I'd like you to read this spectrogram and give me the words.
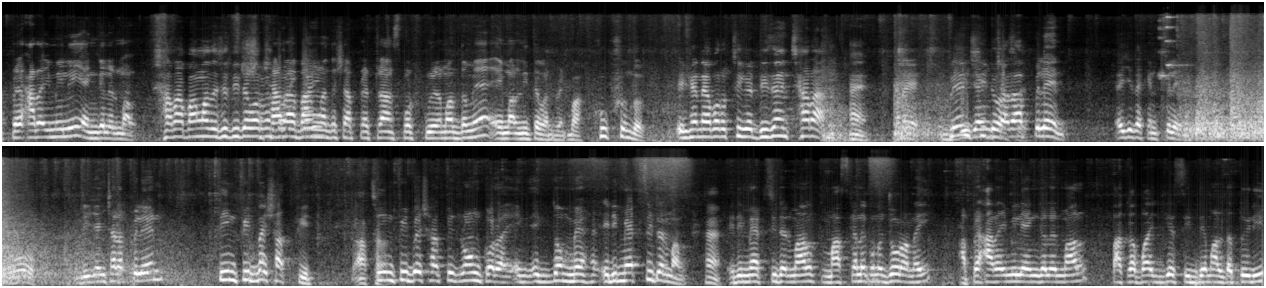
আপনার আড়াই মিলি অ্যাঙ্গেলের মাল। সারা বাংলাদেশে দিতে পারবেন সারা বাংলাদেশে আপনার ট্রান্সপোর্ট কুরিয়ার মাধ্যমে এই মাল নিতে পারবেন। বাহ খুব সুন্দর। এখানে আবার হচ্ছে ডিজাইন ছাড়া? হ্যাঁ। মানে প্লেন ছাড়া প্লেন এই যে দেখেন প্লেন ও। ডিজাইন ছাড়া প্লেন তিন ফিট বাই সাত ফিট তিন ফিট বাই সাত ফিট রং করা একদম এটি ম্যাট সিটের মাল। হ্যাঁ। এটি ম্যাট সিটের মাল মাঝখানে কোনো জোড়া নাই। আপনার আড়াই মিলি অ্যাঙ্গেলের মাল পাকা বাইশ গিয়ে সিট দিয়ে মালটা তৈরি।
